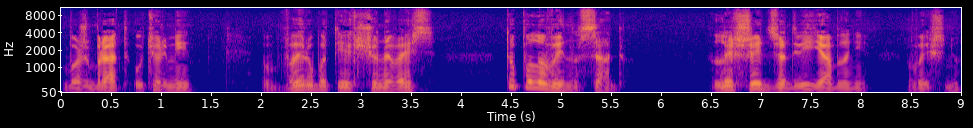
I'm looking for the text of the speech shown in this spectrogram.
бо ж брат у тюрмі вирубати, якщо не весь, то половину саду. Лишить за дві яблуні вишню,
